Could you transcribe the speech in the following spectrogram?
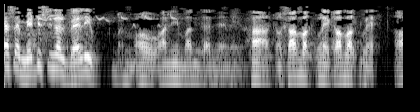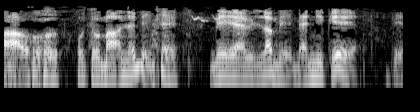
has a medicinal value. ඔව් අනේ මන් දන්නේ මේ. හා කමක් නෑ කමක් නෑ. ආ ඔතෝමානනේ මේ මේ ඇවිල්ලා මේ මැන්නිකේ අපේ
